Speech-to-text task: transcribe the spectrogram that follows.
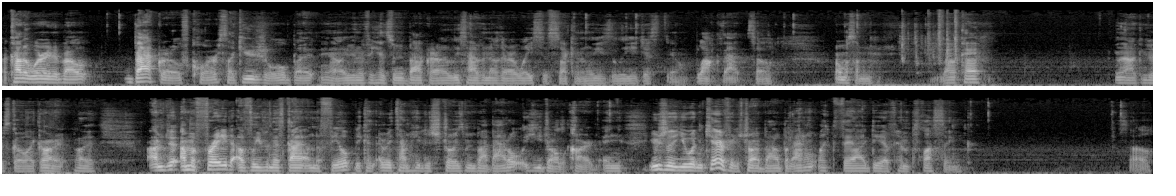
I'm kinda worried about back row, of course, like usual, but you know, even if he hits me back row, at least I have another Oasis so I can easily just, you know, block that. So almost summon. Okay. Now I can just go like, all right, play. I'm just, I'm afraid of leaving this guy on the field because every time he destroys me by battle, he draws a card. And usually you wouldn't care if he destroyed a battle, but I don't like the idea of him plussing. So.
